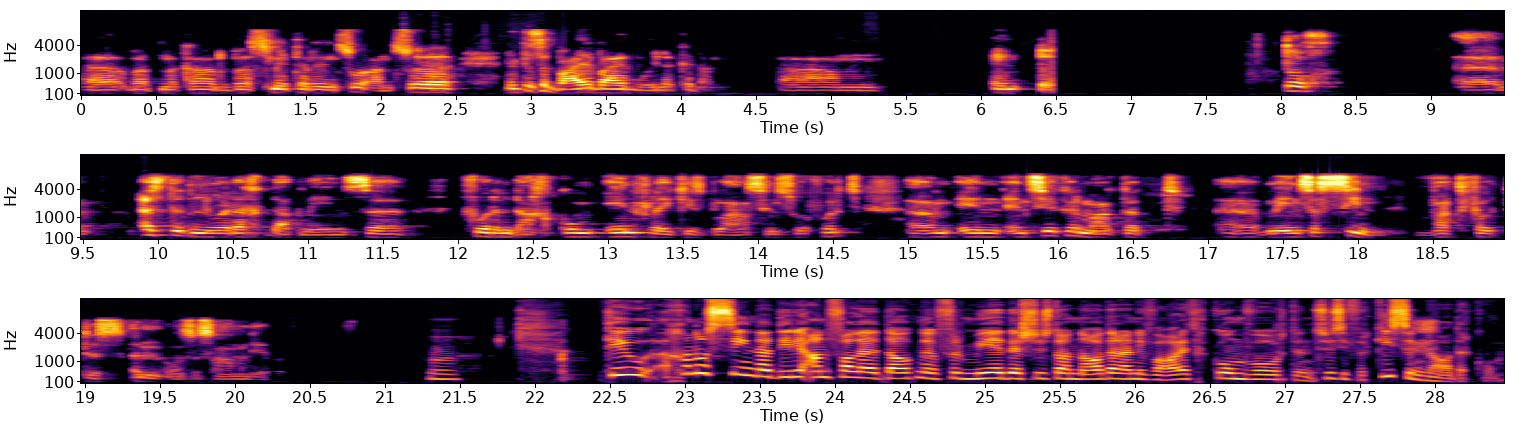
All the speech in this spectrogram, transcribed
uh wat mekaar besmetter en so aan. So dit is 'n baie baie moeilike ding. Ehm um, en tog ehm um, is dit nodig dat mense vorendag kom en vletjies blaas en so voort. Ehm um, en en seker maak dat uh mense sien wat fout is in ons samelewing. Hm. Toe gaan ons sien dat hierdie aanvalle dalk nou vermeerder soos daar nader aan die waarheid gekom word en soos die verkiesing naderkom.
